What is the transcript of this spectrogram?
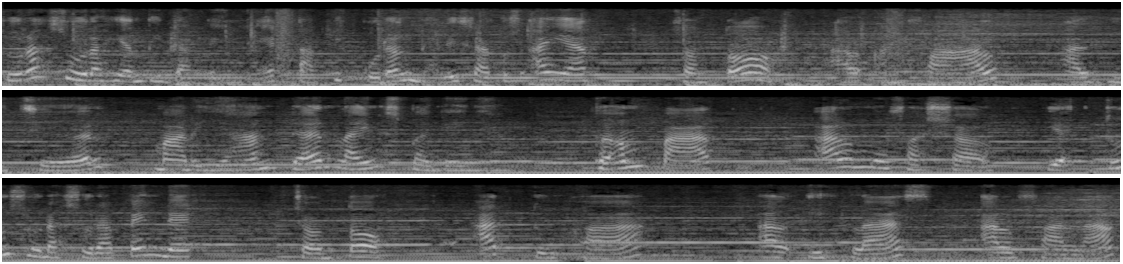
surah-surah yang tidak pendek tapi kurang dari 100 ayat. Contoh Al-Anfal, Al-Hijr, Maryam, dan lain sebagainya. Keempat, Al-Mufassal, yaitu surah-surah pendek. Contoh At-Tuha, Al-Ikhlas, Al-Falak,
